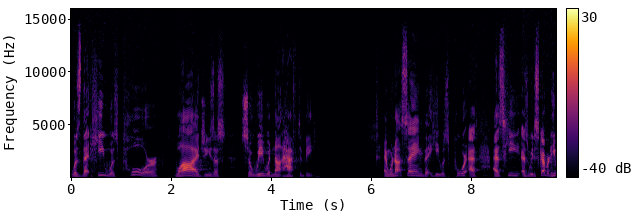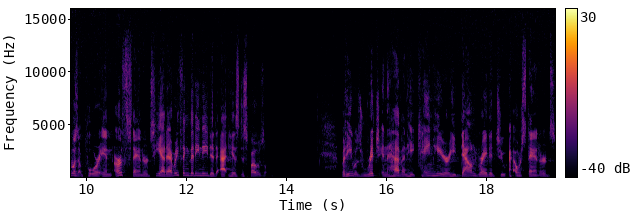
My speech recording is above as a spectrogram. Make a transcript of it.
was that he was poor. Why, Jesus? So we would not have to be. And we're not saying that he was poor as, as he as we discovered he wasn't poor in earth standards. He had everything that he needed at his disposal. But he was rich in heaven. He came here, he downgraded to our standards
